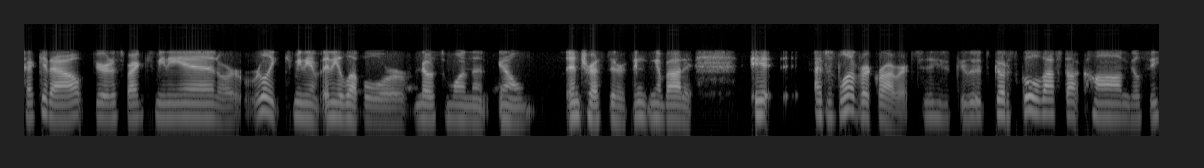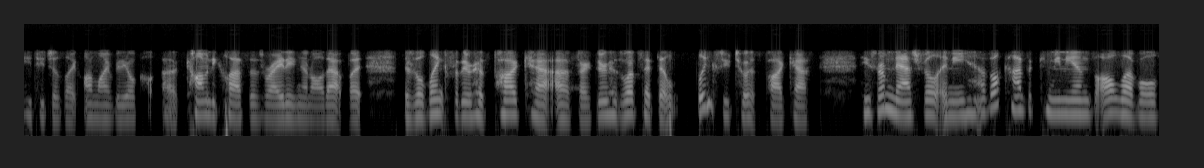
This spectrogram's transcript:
check it out if you're an aspiring comedian or really comedian of any level or know someone that you know interested or thinking about it. It I just love Rick Roberts. You go to schooloflaughs.com. You'll see he teaches like online video uh, comedy classes, writing, and all that. But there's a link for through his podcast, uh, sorry, through his website that links you to his podcast. He's from Nashville, and he has all kinds of comedians, all levels.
